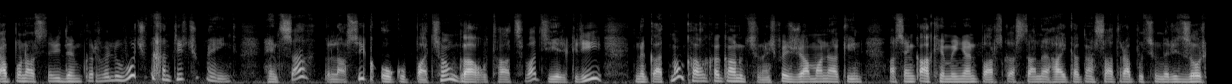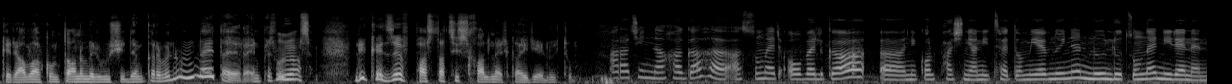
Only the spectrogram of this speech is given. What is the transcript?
ճապոնացիների դեմ կռվելու ոչ մի խնդիր չունեինք հենց սա կլասիկ օկուպացիոն գաղութացված երկրի նկատմամբ քաղաքականություն ինչպես ժամանակին ասենք Աքեմենյան Պարսկաստանը հայկական սատրապ հեղափոխությունների զորք էր ավակում տանում էր ուրիշի դեմ կռվելու, նա է եղել։ Այնպես որ ասեմ, լիքը ձև փաստացի սխալներ կա իր ելույթում։ Առաջին նախագահը ասում էր ով էլ գա Նիկոլ Փաշինյանից հետո միևնույնն է նույն լուծումներն իրեն են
